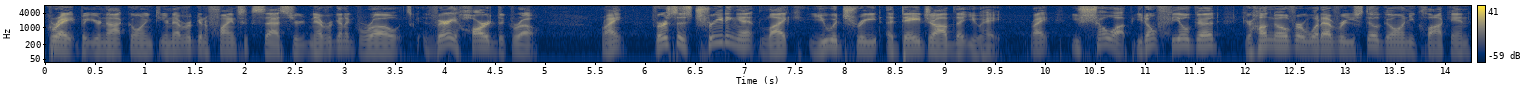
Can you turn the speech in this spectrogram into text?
great, but you're not going to, you're never going to find success. You're never going to grow. It's very hard to grow, right? Versus treating it like you would treat a day job that you hate, right? You show up. You don't feel good. You're hungover, whatever. You still go and you clock in.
